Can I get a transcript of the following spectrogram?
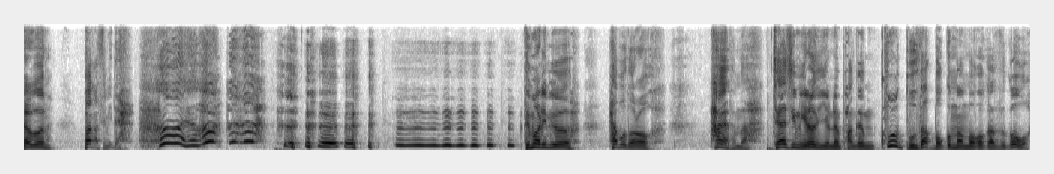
여러분 반갑습니다. 드머 리뷰 해보도록 하겠습니다. 제가 지금 이런 이유는 방금 쿨 불닭 볶음만 먹어가지고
